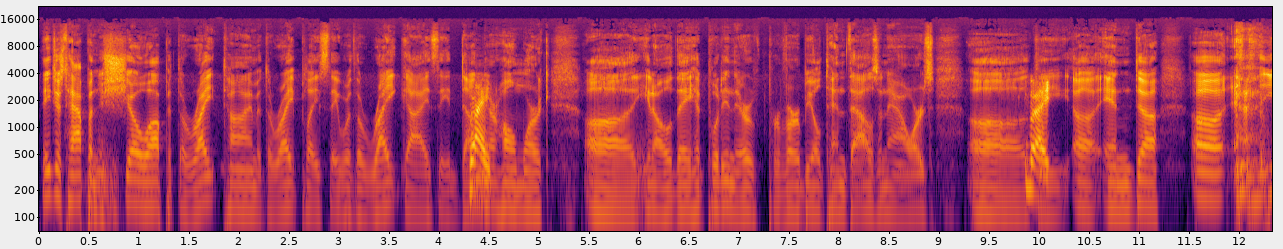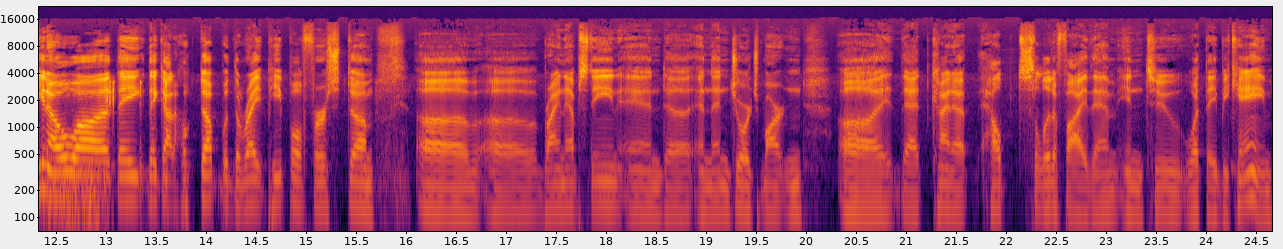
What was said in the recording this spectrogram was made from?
they just happened to show up at the right time at the right place. They were the right guys. They had done Right. their homework. Uh, you know, they had put in their proverbial ten thousand hours. Uh, Right. the- uh, and uh, uh, you know uh, they they got hooked up with the right people first. Um, uh, uh, Brian Epstein and uh, and then George Martin. Uh, that kind of helped solidify them into what they became,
